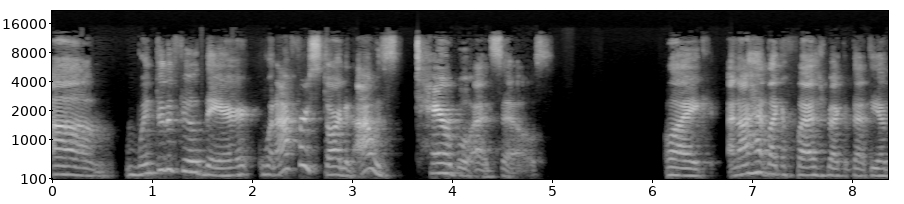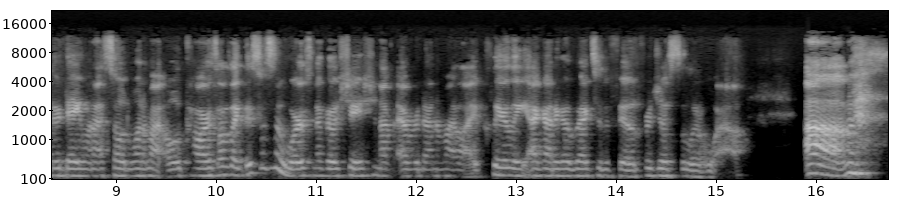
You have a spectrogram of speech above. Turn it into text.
Um, went through the field there. When I first started, I was terrible at sales. Like, and I had like a flashback of that the other day when I sold one of my old cars. I was like, this was the worst negotiation I've ever done in my life. Clearly, I got to go back to the field for just a little while. Um,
